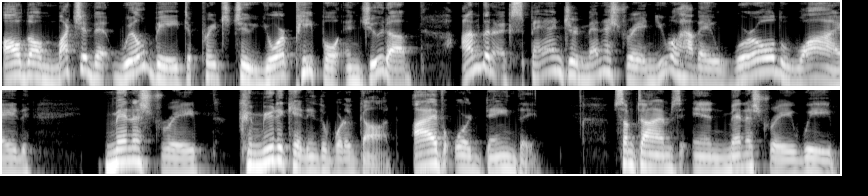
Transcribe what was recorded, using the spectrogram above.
although much of it will be to preach to your people in Judah, I'm going to expand your ministry and you will have a worldwide ministry communicating the word of God. I've ordained thee. Sometimes in ministry, we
